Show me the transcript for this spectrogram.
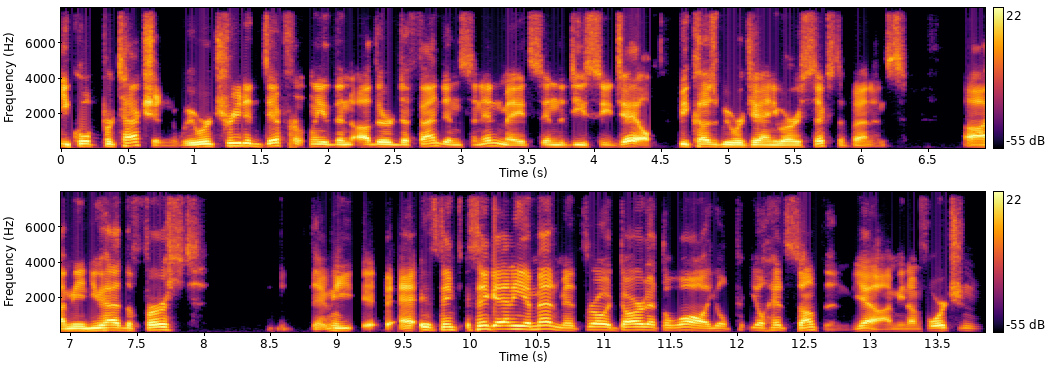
equal protection. We were treated differently than other defendants and inmates in the DC jail because we were January 6th defendants. Uh, I mean, you had the first I mean, think think any amendment, throw a dart at the wall, you'll you'll hit something. Yeah, I mean, unfortunately,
